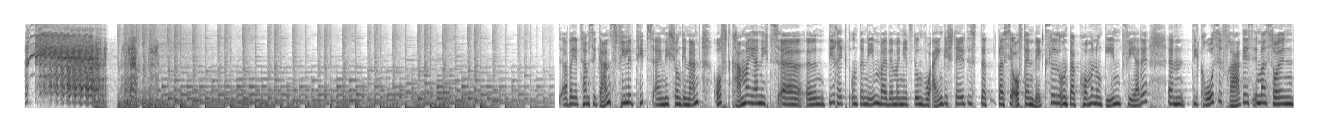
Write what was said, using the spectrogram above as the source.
aber jetzt haben Sie ganz viele Tipps eigentlich schon genannt. Oft kann man ja nichts äh, äh, direkt unternehmen, weil wenn man jetzt irgendwo eingestellt ist, da, da ist ja oft ein Wechsel und da kommen und gehen Pferde. Ähm, die große Frage ist immer, sollen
